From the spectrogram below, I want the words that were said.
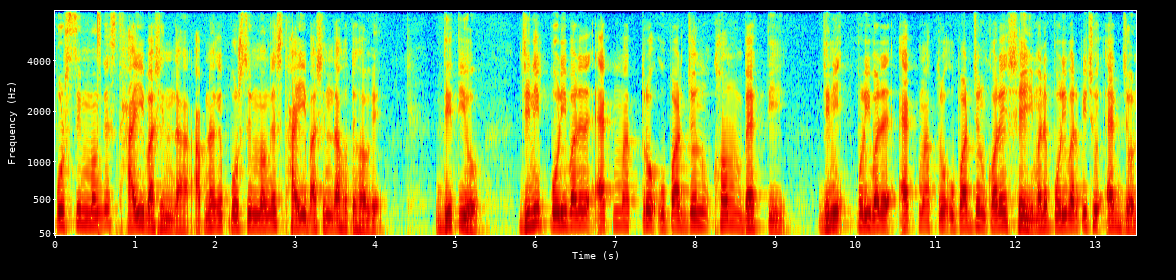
পশ্চিমবঙ্গে স্থায়ী বাসিন্দা, আপনাকে পশ্চিমবঙ্গে স্থায়ী বাসিন্দা হতে হবে। দ্বিতীয়, যিনি পরিবারের একমাত্র উপার্জনক্ষম ব্যক্তি, যিনি পরিবারের একমাত্র উপার্জন করে সেই মানে পরিবার পিছু একজন।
